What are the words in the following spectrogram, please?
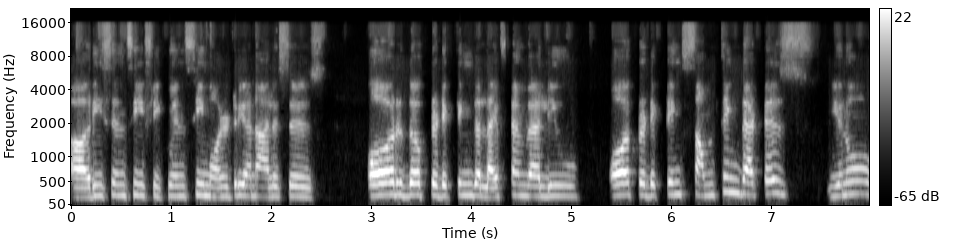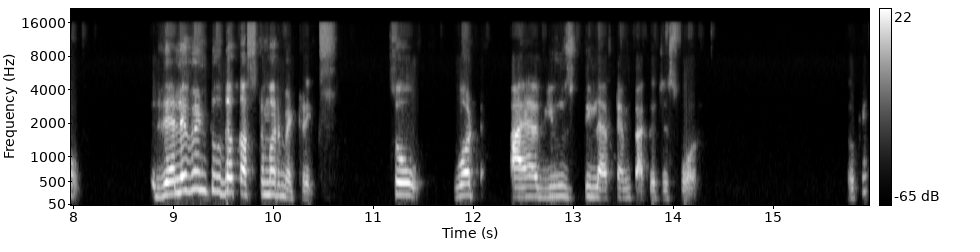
uh, recency frequency monetary analysis or the predicting the lifetime value or predicting something that is you know relevant to the customer metrics. So what i have used the lifetime packages for. Okay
